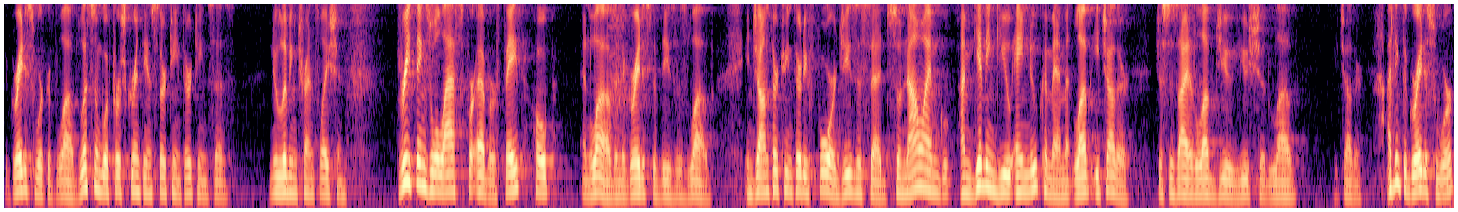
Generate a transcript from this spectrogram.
The greatest work of love. Listen to what 1 Corinthians 13 13 says, New Living Translation. Three things will last forever faith, hope, and love, and the greatest of these is love. In John 13 34, Jesus said, So now I'm, I'm giving you a new commandment love each other. Just as I have loved you, you should love each other. I think the greatest work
